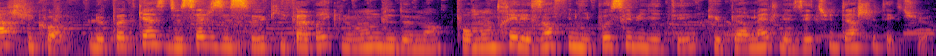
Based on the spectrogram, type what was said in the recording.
Archie-quoi, le podcast de celles et ceux qui fabriquent le monde de demain pour montrer les infinies possibilités que permettent les études d'architecture.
